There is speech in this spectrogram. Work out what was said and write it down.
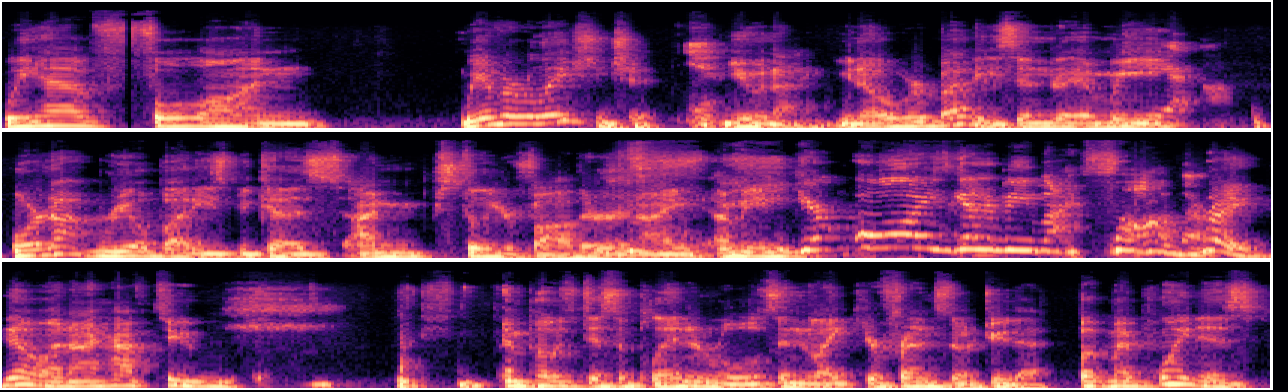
we have full on we have a relationship Yeah. you and i you know we're buddies and, and we Yeah. we're not real buddies because i'm still your father and i i mean You're always gonna be my father. right no and i have to impose discipline and rules and like your friends don't do that but my point is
